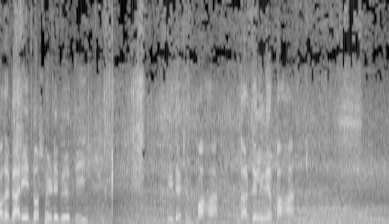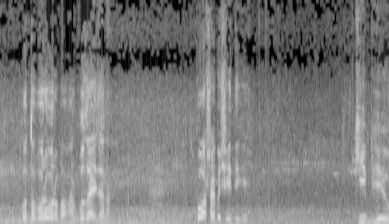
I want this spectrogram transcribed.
আমাদের গাড়ি দশ মিনিটের বিরতি। এই দেখেন পাহাড়, দার্জিলিংয়ের পাহাড়। কত বড় বড় পাহাড়, বোঝাই জানা কুয়াশা বেশি দিকে কি ভিউ।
